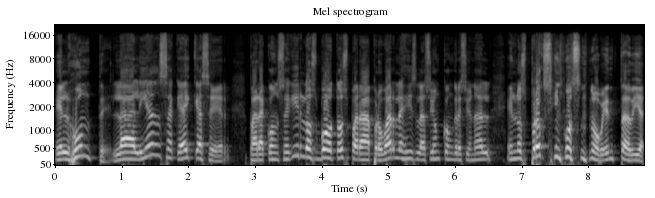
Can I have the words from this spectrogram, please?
el junte, la alianza que hay que hacer para conseguir los votos para aprobar legislación congresional en los próximos 90 días.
